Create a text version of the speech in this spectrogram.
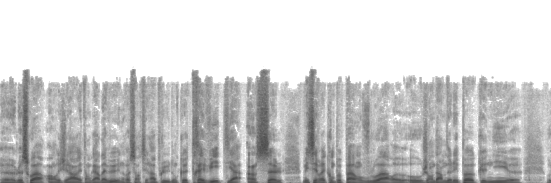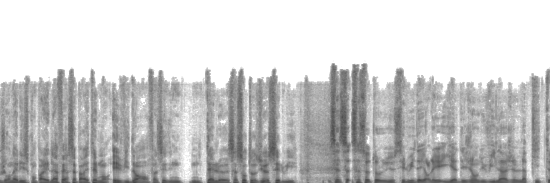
euh, le soir, Henri Girard est en garde à vue et ne ressortira plus. Donc euh, très vite, il y a un seul. Mais c'est vrai qu'on peut pas en vouloir aux gendarmes de l'époque ni aux journalistes qui ont parlé de l'affaire. Ça paraît tellement évident. Enfin, c'est une, telle, ça saute aux yeux, c'est lui. Ça, ça, ça saute aux yeux, c'est lui. D'ailleurs, il y a des gens du village, la petite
